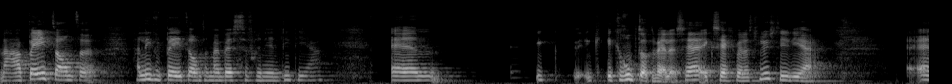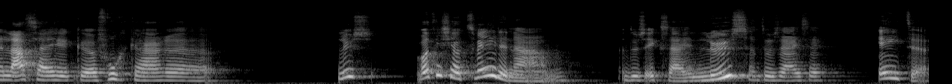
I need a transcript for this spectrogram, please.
naar haar peetante, haar lieve peetante, mijn beste vriendin Lydia. En ik, ik, ik roep dat wel eens, hè. ik zeg wel eens Luus Lydia. En laatst zei ik, uh, vroeg ik haar, uh, Luus, wat is jouw tweede naam? Dus ik zei Luus en toen zei ze eten.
